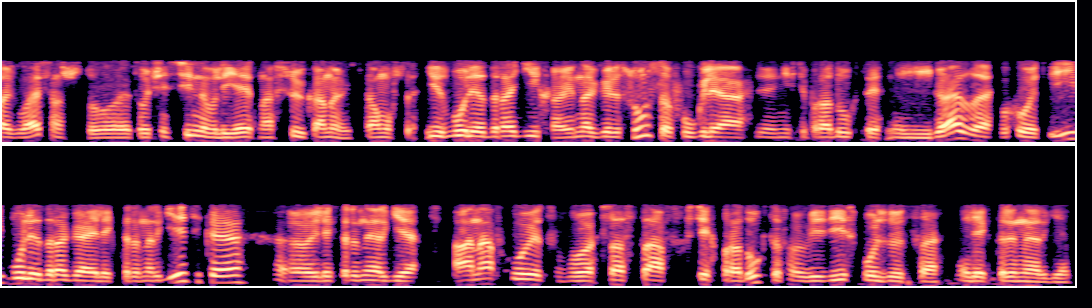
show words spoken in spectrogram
согласен, что это очень сильно влияет на всю экономику, потому что из более дорогих энергоресурсов, угля, нефтепродукты и газа, выходит и более дорогая электроэнергетика, э, электроэнергия. Она входит в состав всех продуктов, везде используется электроэнергия.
